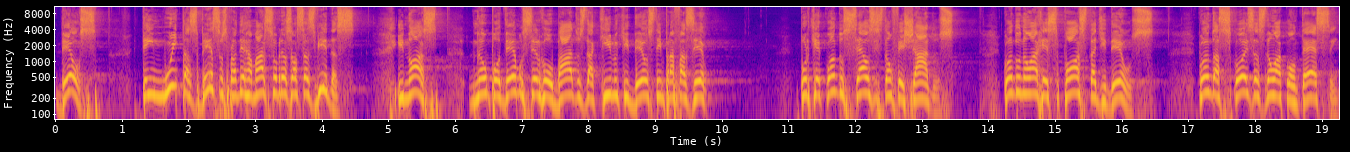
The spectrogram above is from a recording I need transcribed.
Deus tem muitas bênçãos para derramar sobre as nossas vidas, e nós não podemos ser roubados daquilo que Deus tem para fazer, porque quando os céus estão fechados, quando não há resposta de Deus, quando as coisas não acontecem,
